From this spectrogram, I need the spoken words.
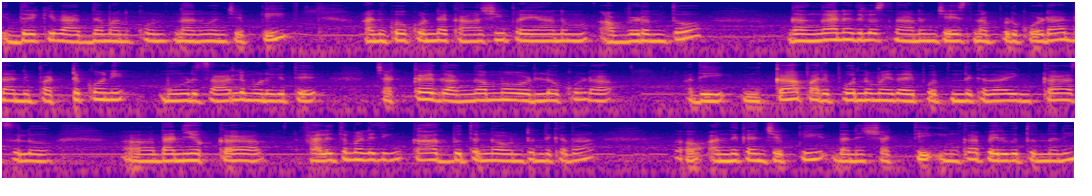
ఇద్దరికి వేద్దాం అనుకుంటున్నాను అని చెప్పి అనుకోకుండా కాశీ ప్రయాణం అవ్వడంతో గంగా నదిలో స్నానం చేసినప్పుడు కూడా దాన్ని పట్టుకొని మూడు సార్లు మునిగితే చక్కగా గంగమ్మ ఒడిలో కూడా అది ఇంకా పరిపూర్ణమైనది అయిపోతుంది కదా. ఇంకా అసలు దాని యొక్క ఫలితం అనేది ఇంకా అద్భుతంగా ఉంటుంది కదా. అందుకని చెప్పి దాని శక్తి ఇంకా పెరుగుతుందని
